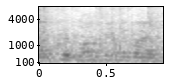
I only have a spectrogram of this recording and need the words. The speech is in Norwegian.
Right, good luck anyway.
